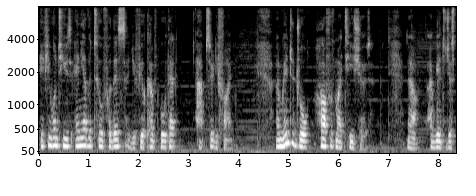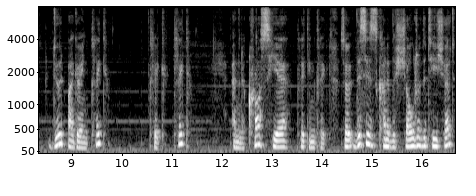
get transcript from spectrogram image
If you want to use any other tool for this and you feel comfortable with that, absolutely fine. I'm going to draw half of my t-shirt. Now I'm going to just do it by going click, click, click, and then across here, click and click. So this is kind of the shoulder of the t-shirt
